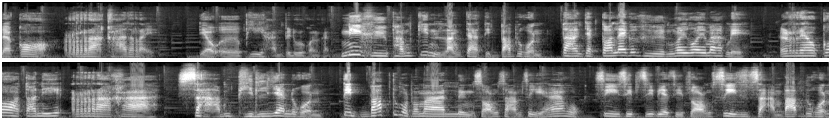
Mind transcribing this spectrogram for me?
แล้วก็ราคาเท่าไหร่เดี๋ยวเออพี่หันไปดูก่อนกัน นี่คือพัมกินหลังจากติดบัฟทุกคน ต่างจากตอนแรกก็คือง่อยๆ มากเลย แล้วก็ตอนนี้ราคา3ทิลเลียนทุกคน ติดบัฟทั้งหมดประมาณ 1 2 3 4 5 6 40 41 42 43 บัฟทุกคน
